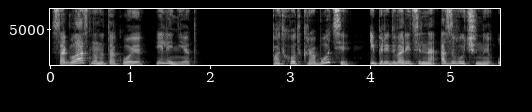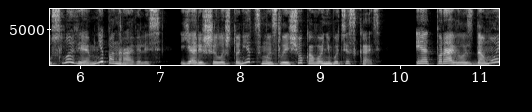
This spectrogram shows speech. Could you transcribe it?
согласны на такое или нет». Подход к работе и предварительно озвученные условия мне понравились. Я решила, что нет смысла еще кого-нибудь искать. И отправилась домой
